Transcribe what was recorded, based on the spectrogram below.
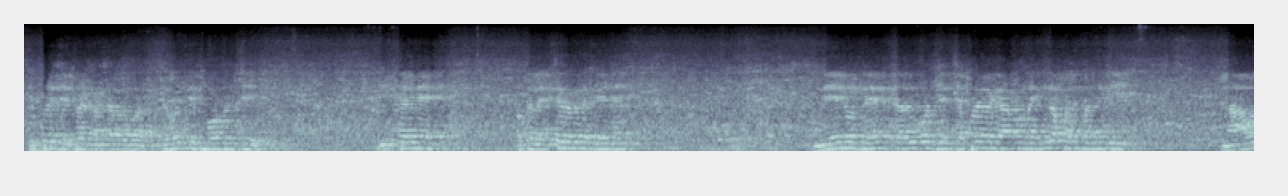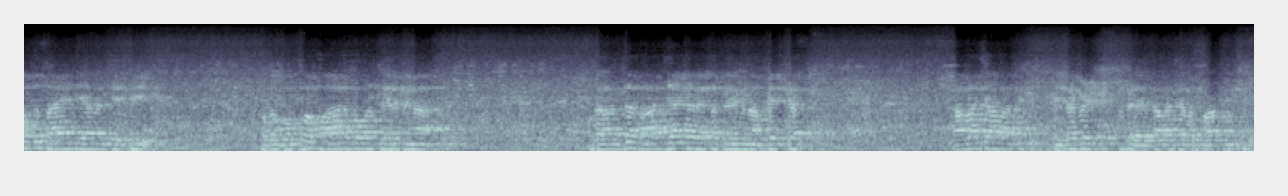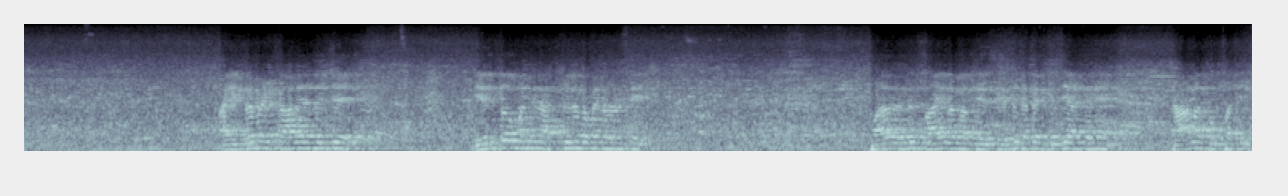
ఇప్పుడే చెప్పాడు రంగారావు గారు సెవెంటీ ఫోర్ నుంచి ఇక్కడనే ఒక లెక్చరర్గా చేసి నేను నేను చదువుకోవడం నేను చెప్పడమే కాకుండా ఇంకా పది మందికి నా వంతు సాయం చేయాలని చెప్పి ఒక గొప్ప మహానుభావుల పేరు మీద ఒక అర్ధ రాజ్యాంగవేత్త పేరు మీద అంబేద్కర్ కళాశాల ఇంటర్మీడియట్ కళాశాల స్థాపించి ఆ ఇంటర్మీడియట్ కాలేజ్ నుంచే ఎంతో మందిని అత్యున్నతమైనటువంటి పదవి స్థాయిలలో చేసి ఎందుకంటే విద్య అంటేనే చాలా గొప్పది.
